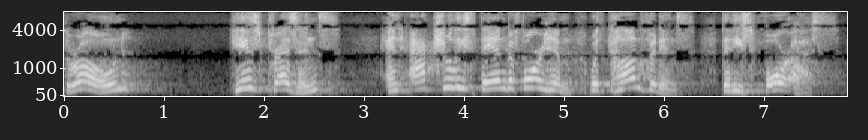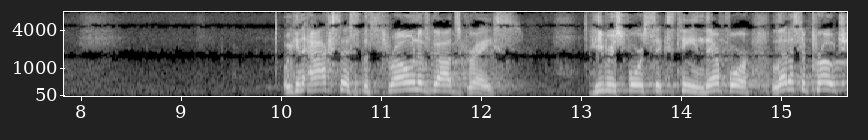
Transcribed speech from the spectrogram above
throne his presence and actually stand before him with confidence that he's for us. We can access the throne of God's grace. Hebrews 4:16 Therefore let us approach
